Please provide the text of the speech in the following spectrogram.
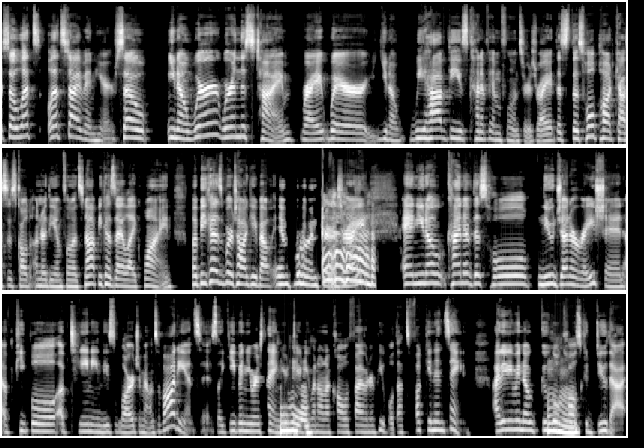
so let's let's dive in here so you know we're we're in this time right where you know we have these kind of influencers right? This this whole podcast is called under the influence not because i like wine but because we're talking about influencers right? And you know kind of this whole new generation of people obtaining these large amounts of audiences. Like even you were saying mm-hmm. dude, you went on a call with 500 people. That's fucking insane. I didn't even know google mm-hmm. calls could do that.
